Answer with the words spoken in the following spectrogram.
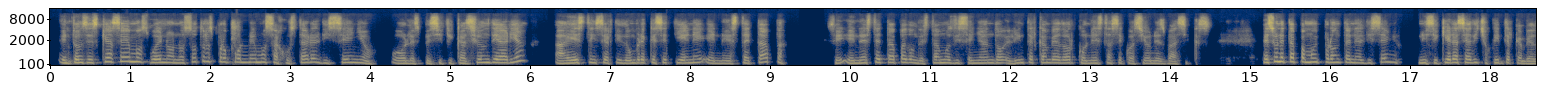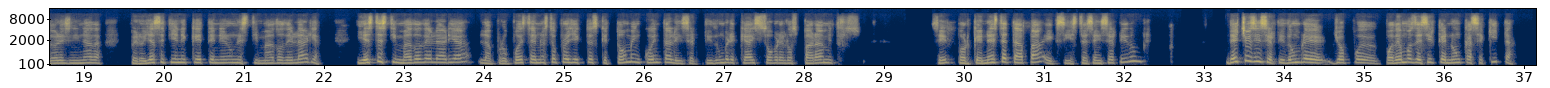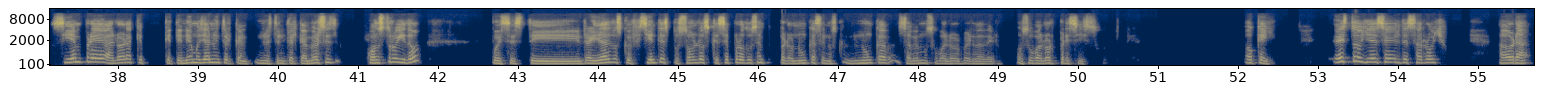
Entonces, ¿qué hacemos? Bueno, nosotros proponemos ajustar el diseño o la especificación de área a esta incertidumbre que se tiene en esta etapa. ¿sí? En esta etapa donde estamos diseñando el intercambiador con estas ecuaciones básicas. Es una etapa muy pronta en el diseño. Ni siquiera se ha dicho qué intercambiadores ni nada, pero ya se tiene que tener un estimado del área. Y este estimado del área, la propuesta de nuestro proyecto es que tome en cuenta la incertidumbre que hay sobre los parámetros. ¿Sí? Porque en esta etapa existe esa incertidumbre. De hecho, esa incertidumbre, yo podemos decir que nunca se quita. Siempre a la hora que, que tenemos ya nuestro intercambiador construido, pues este, en realidad los coeficientes pues son los que se producen, pero nunca, se nos, nunca sabemos su valor verdadero o su valor preciso. Ok, esto ya es el desarrollo. Ahora,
